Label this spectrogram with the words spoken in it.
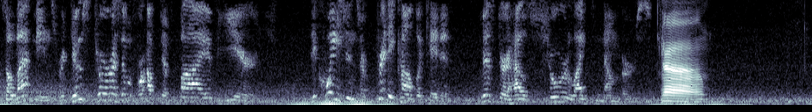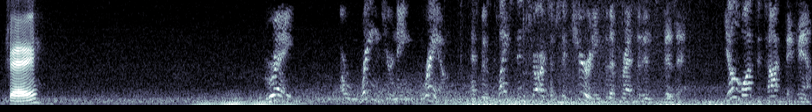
So that means reduced tourism for up to five years. The equations are pretty complicated. Mr. House sure liked numbers. Um. Okay. Great. A ranger named Grant has been placed in charge of security for the president's visit. You'll want to talk to him.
